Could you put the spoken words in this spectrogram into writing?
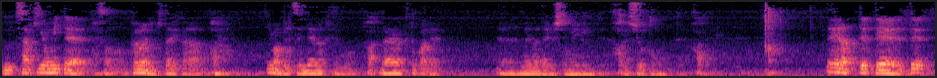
う先を見てそのプロに行きたいから、は今は別に出なくても、はい。大学とかで、えー芽が出る人もいるんで、はい。そうしようと思って。はで、やってて、で、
